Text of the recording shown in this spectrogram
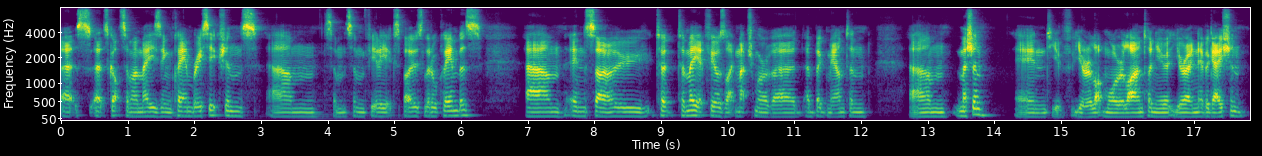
it's it's got some amazing clambery sections, um, some some fairly exposed little clambers, um, and so to to me it feels like much more of a, a big mountain um, mission, and you've you're a lot more reliant on your your own navigation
